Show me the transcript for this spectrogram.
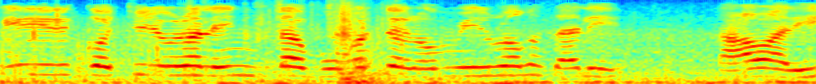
మీరు వచ్చి చూడాలి ఇంత బాగుంటారో మీరు ఒకసారి రావాలి.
